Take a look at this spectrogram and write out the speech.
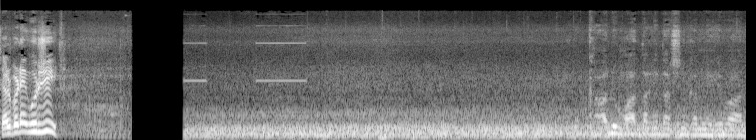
चल पड़े गुरु जी कालू माता के दर्शन करने के बाद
